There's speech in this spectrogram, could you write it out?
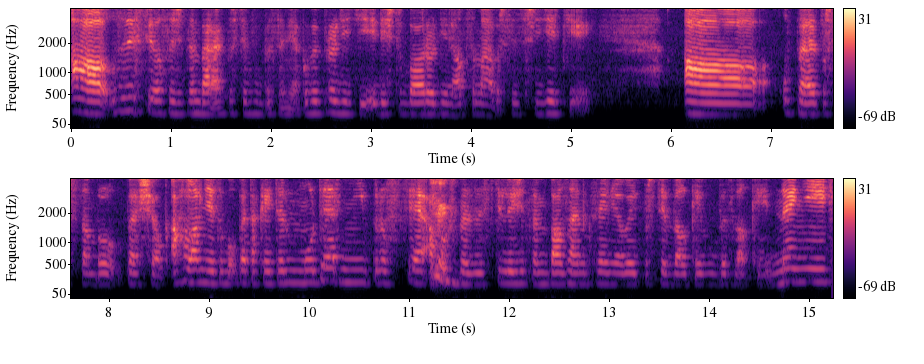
A zjistilo se, že ten barák prostě vůbec není jakoby pro děti, i když to byla rodina, co má prostě tři děti. A úplně prostě tam byl úplně šok. A hlavně to byl úplně takový ten moderní prostě a pak jsme zjistili, že ten bazén, který měl být prostě velký, vůbec velký není.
